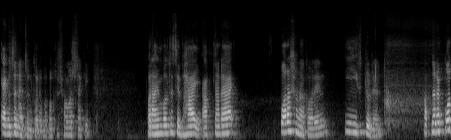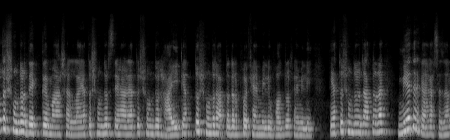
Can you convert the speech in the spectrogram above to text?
একজন একজন করে বলব। সমস্যা কি? পরে আমি বলতেছি, ভাই, আপনারা পড়াশোনা করেন, ই স্টুডেন্ট। আপনারা কত সুন্দর দেখতে, মাশাল্লাহ! এত সুন্দর চেহারা, এত সুন্দর হাইট, এত সুন্দর আপনাদের ফ্যামিলি, ভদ্র ফ্যামিলি। এত সুন্দর যে আপনারা মেয়েদের কাছে যান,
